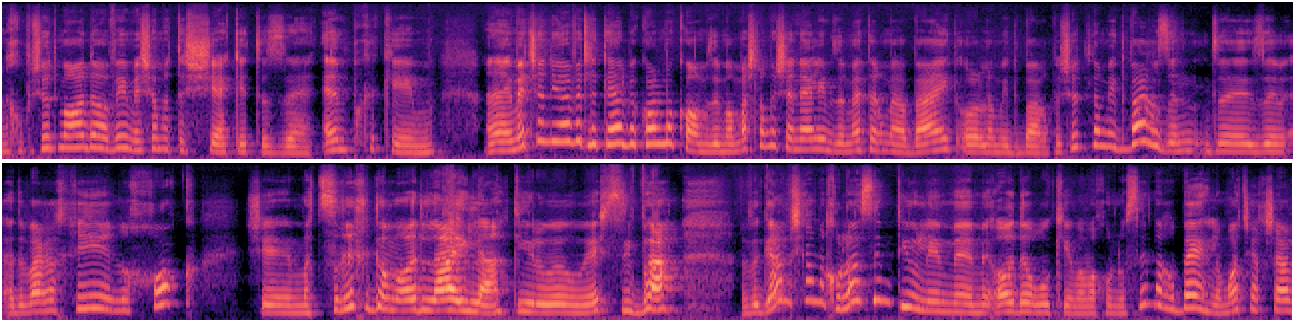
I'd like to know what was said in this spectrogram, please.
אנחנו פשוט מאוד אוהבים, יש שם את השקט הזה, אין פקקים. האמת שאני אוהבת לטייל בכל מקום, זה ממש לא משנה לי אם זה מטר מהבית או למדבר. פשוט למדבר זה, זה, זה הדבר הכי רחוק, שמצריך גם עוד לילה, כאילו, יש סיבה. וגם שם אנחנו לא עושים טיולים מאוד ארוכים, אבל אנחנו נוסעים הרבה, למרות שעכשיו,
